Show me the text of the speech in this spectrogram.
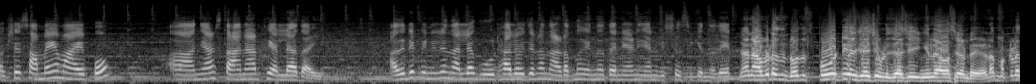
പക്ഷെ സമയമായപ്പോൾ ഞാൻ സ്ഥാനാർത്ഥി അല്ലാതായി. അതിന്റെ പിന്നിൽ നല്ല ഗൂഢാലോചന നടന്നു എന്ന് തന്നെയാണ് ഞാൻ വിശ്വസിക്കുന്നത്. ഞാൻ അവിടെ നിന്ന് ഒന്ന് സ്പോട്ട് ചെയ്യാൻ ചേച്ചി വിളിച്ചു. ചേച്ചി ഇങ്ങനെ അവസ്ഥയുണ്ട്. എടാ മക്കളെ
